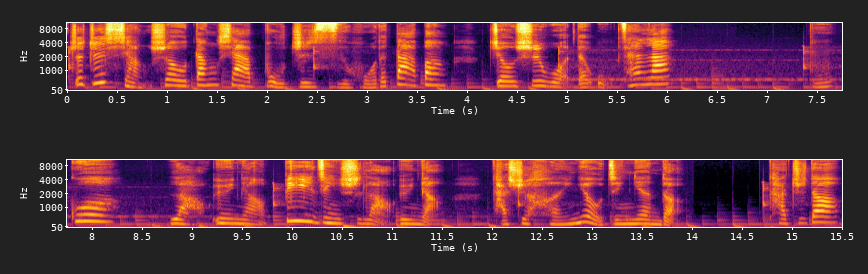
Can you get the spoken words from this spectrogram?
这只享受当下不知死活的大蚌就是我的午餐啦。不过，老玉鸟毕竟是老玉鸟，它是很有经验的。它知道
